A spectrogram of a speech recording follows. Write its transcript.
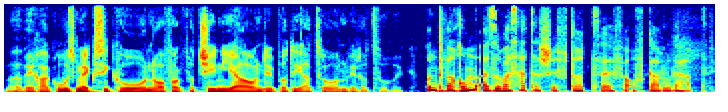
Veracruz, Mexiko, Norfolk, Virginia und über die Azoren wieder zurück. Und warum? Also was hat das Schiff dort für Aufgaben gehabt?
